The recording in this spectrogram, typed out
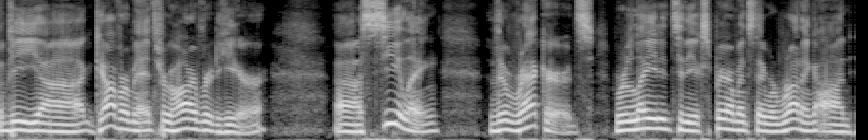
the uh, government through Harvard here uh, sealing the records related to the experiments they were running on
